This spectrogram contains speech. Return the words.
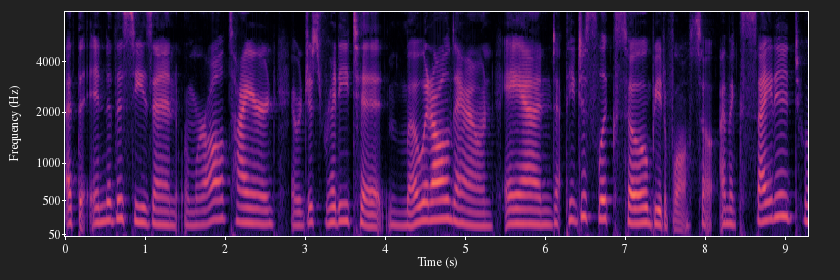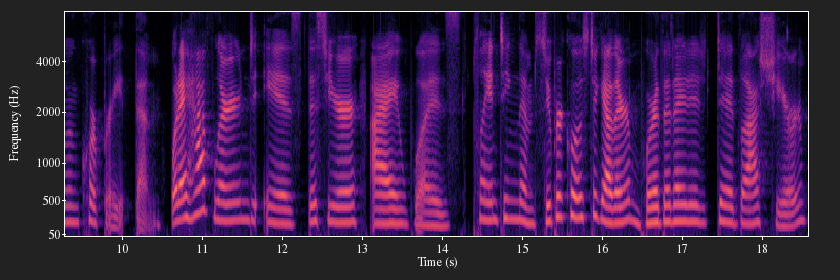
at the end of the season when we're all tired and we're just ready to mow it all down. And they just look so beautiful. So I'm excited to incorporate them. What I have learned is this year I was planting them super close together, more than I did last year,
